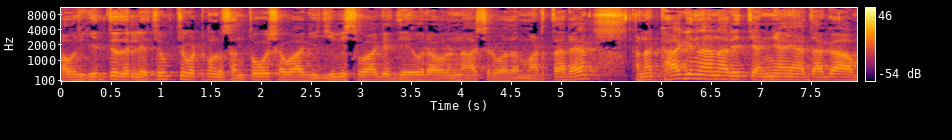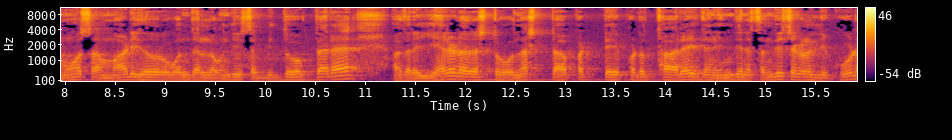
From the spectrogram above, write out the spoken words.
ಅವರಿಗೆ ಇದ್ದದರಲ್ಲಿ ತೃಪ್ತಿ ಪಟ್ಟುಕೊಂಡು ಸಂತೋಷವಾಗಿ ಜೀವಿಸುವ ಹಾಗೆ ದೇವರು ಅವರನ್ನು ಆಶೀರ್ವಾದ ಮಾಡ್ತಾರೆ. ಹಣಕ್ಕಾಗಿ ನಾನಾ ರೀತಿ ಅನ್ಯಾಯ ದಗ ಮೋಸ ಮಾಡಿದವರು ಒಂದಲ್ಲ ಒಂದು ದಿವಸ ಬಿದ್ದು ಹೋಗ್ತಾರೆ. ಅದರ ಎರಡರಷ್ಟು ನಷ್ಟ ಪಟ್ಟೆ ಪಡುತ್ತಾರೆ. ಇದನ್ನು ಹಿಂದಿನ ಸಂದೇಶಗಳಲ್ಲಿ ಕೂಡ,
